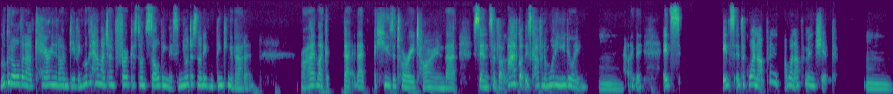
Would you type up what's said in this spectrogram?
Look at all that I'm caring that I'm giving. Look at how much I'm focused on solving this and you're just not even thinking about it. Right? Like that that accusatory tone, that sense of like, I've got this covenant. What are you doing? Mm. like that. It's it's it's like one up and one upmanship. Mm.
